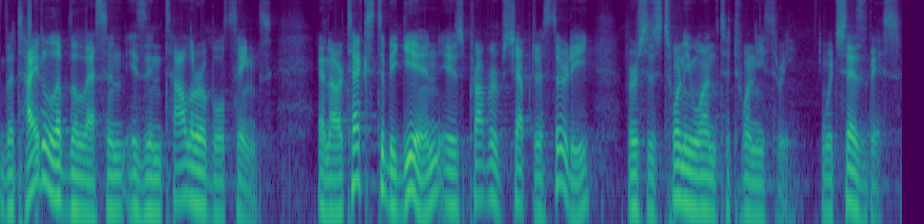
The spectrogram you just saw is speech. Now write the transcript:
The title of the lesson is Intolerable Things, and our text to begin is Proverbs chapter 30, verses 21 to 23, which says this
